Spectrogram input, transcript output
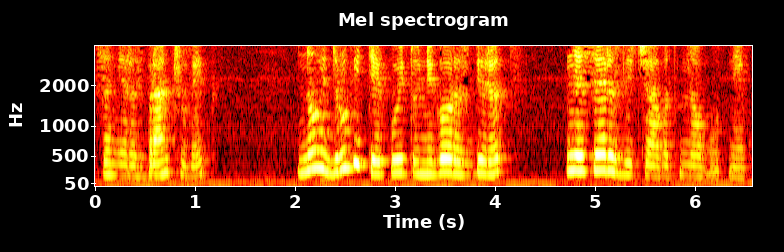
за неразбран човек, но и другите, които не го разбират, не се различават много от него.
